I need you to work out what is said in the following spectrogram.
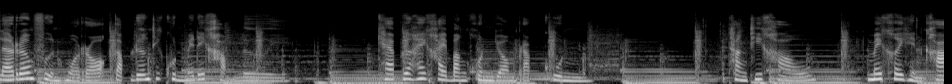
และเริ่มฝืนหัวเราะกับเรื่องที่คุณไม่ได้ขำเลย แค่เพื่อให้ใครบางคนยอมรับคุณ ทั้งที่เขาไม่เคยเห็นค่า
